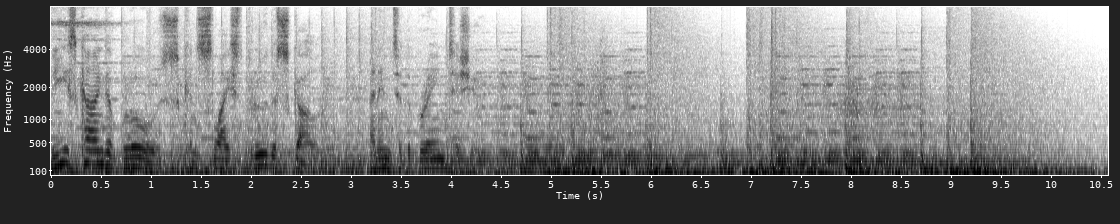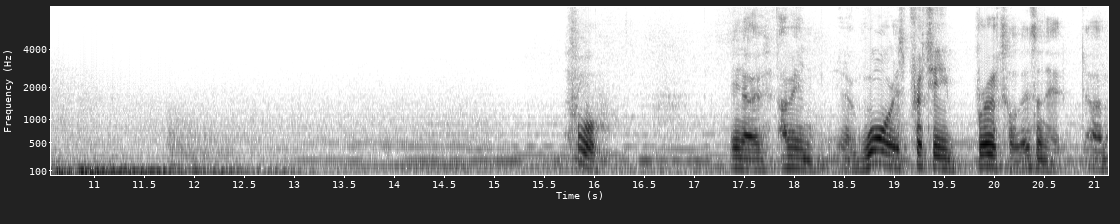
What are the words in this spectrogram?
These kind of blows can slice through the skull and into the brain tissue. You know, I mean, you know, war is pretty brutal, isn't it, um,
